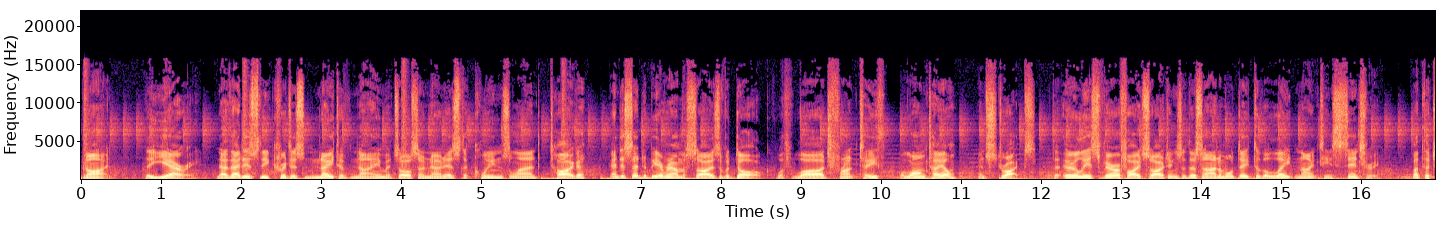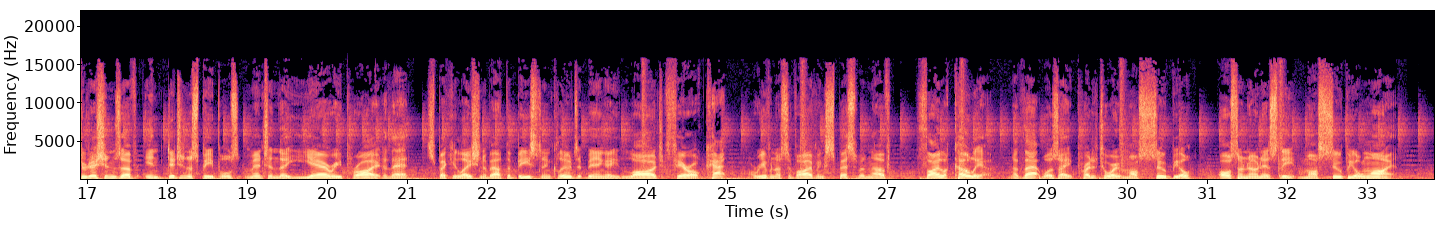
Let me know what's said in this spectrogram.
9. The Yarri. Now, that is the critter's native name. It's also known as the Queensland tiger, and is said to be around the size of a dog, with large front teeth, a long tail, and stripes. The earliest verified sightings of this animal date to the late 19th century, but the traditions of indigenous peoples mention the Yarri prior to that. Speculation about the beast includes it being a large feral cat or even a surviving specimen of Thylacoleo. Now, that was a predatory marsupial also known as the marsupial lion,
